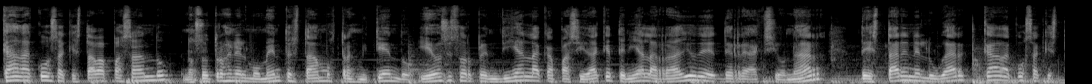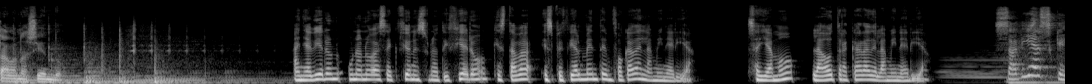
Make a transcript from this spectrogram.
cada cosa que estaba pasando, nosotros en el momento estábamos transmitiendo. Y ellos se sorprendían la capacidad que tenía la radio de, de reaccionar, de estar en el lugar cada cosa que estaban haciendo. Añadieron una nueva sección en su noticiero que estaba especialmente enfocada en la minería. Se llamó La otra cara de la minería. ¿Sabías que?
